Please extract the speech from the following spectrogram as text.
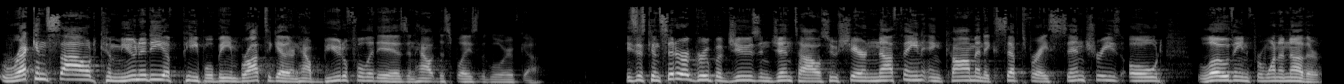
reconciled community of people being brought together and how beautiful it is and how it displays the glory of God. He says, consider a group of Jews and Gentiles who share nothing in common except for a centuries old loathing for one another.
